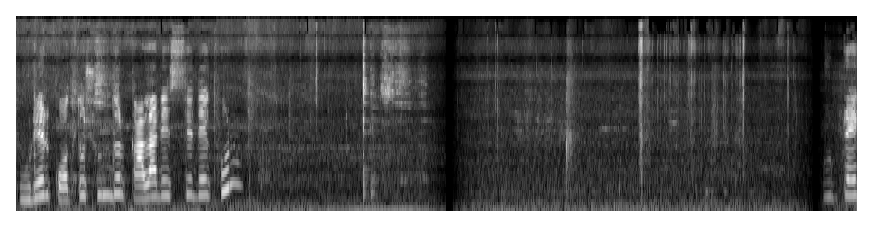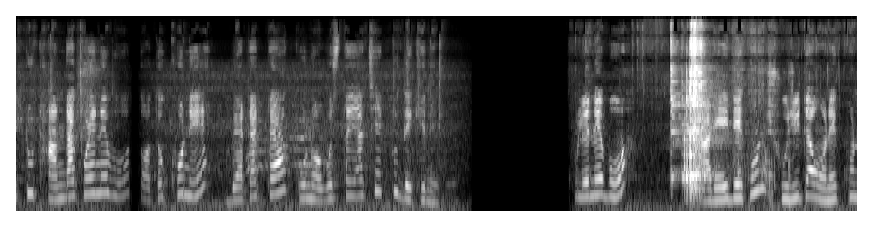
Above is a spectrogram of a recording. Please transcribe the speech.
পুরের কত সুন্দর কালার এসছে দেখুন। পুরটা একটু ঠান্ডা করে নেব, ততক্ষণে ব্যাটারটা কোন অবস্থায় আছে একটু দেখে নেব। খুলে নেব। আর এই দেখুন, সুজিটা অনেকক্ষণ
